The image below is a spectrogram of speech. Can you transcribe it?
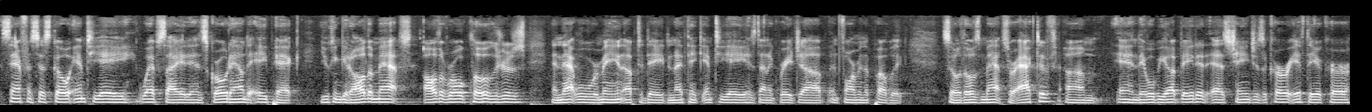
San Francisco MTA website and scroll down to APEC, you can get all the maps, all the road closures, and that will remain up to date. And I think MTA has done a great job informing the public. So those maps are active, um, and they will be updated as changes occur. If they occur,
